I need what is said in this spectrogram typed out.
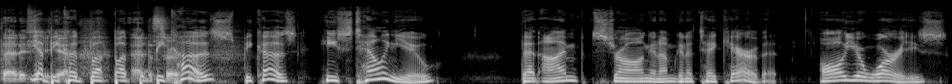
that if yeah you, uh, because yeah, but but, but because certain... because he's telling you that I'm strong and I'm going to take care of it. All your worries,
